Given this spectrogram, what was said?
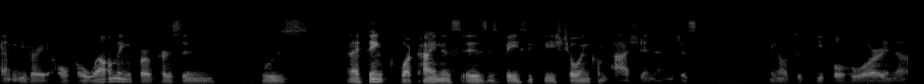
can be very overwhelming for a person who's and i think what kindness is is basically showing compassion and just you know to people who are in a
